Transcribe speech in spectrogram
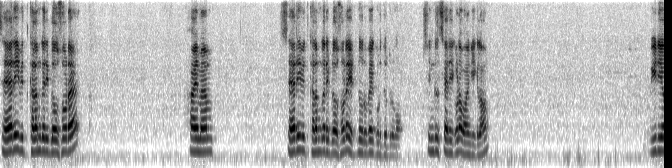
சேரீ வித் கலம்கரி ப்ளவுஸோட hi ma'am saree with kalamkari ப்ளவுஸோட எட்நூறுபாய் கொடுத்துட்ருக்கோம். சிங்கிள் சேரீ கூட வாங்கிக்கலாம். வீடியோ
